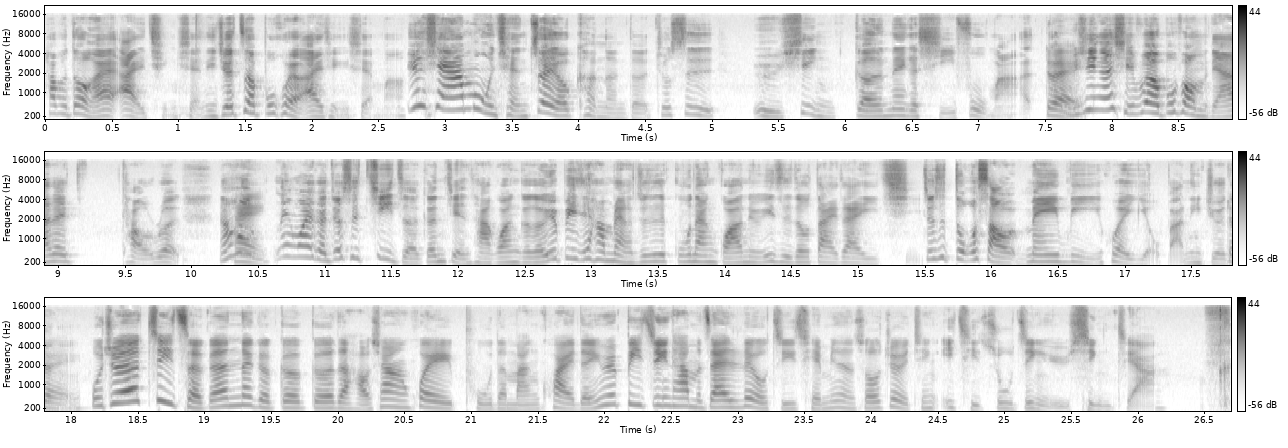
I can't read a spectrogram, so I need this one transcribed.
他们都很爱爱情线。你觉得这部会有爱情线吗？因为现在目前最有可能的就是。宇信跟那个媳妇嘛，对，女性跟媳妇的部分我们等一下再讨论。然后另外一个就是记者跟检察官哥哥，因为毕竟他们俩就是孤男寡女，一直都待在一起，就是多少 maybe 会有吧？你觉得？对，我觉得记者跟那个哥哥的好像会铺的蛮快的，因为毕竟他们在六集前面的时候就已经一起住进女性家。而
